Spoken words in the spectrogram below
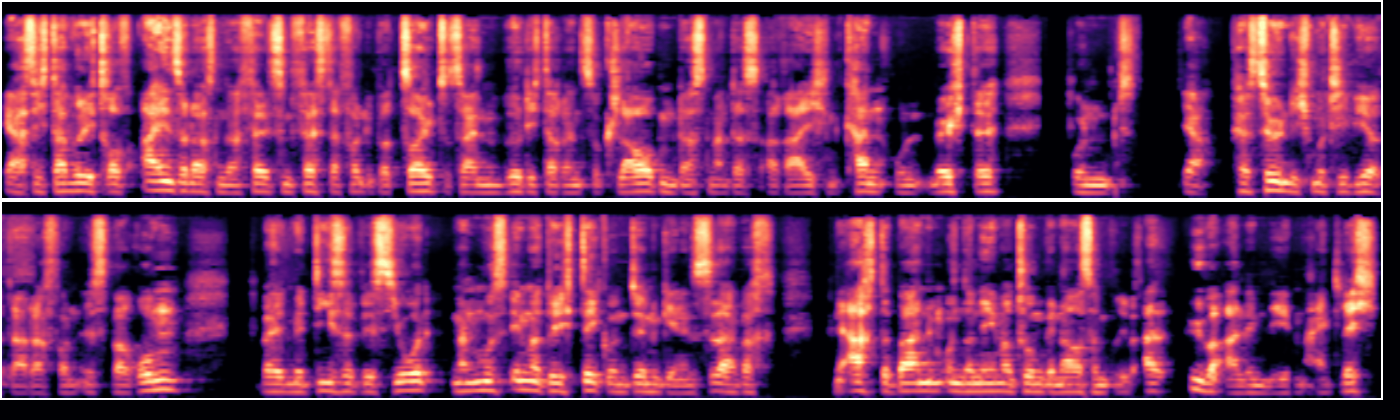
ja, sich da wirklich drauf einzulassen, da felsenfest davon überzeugt zu sein und wirklich daran zu glauben, dass man das erreichen kann und möchte und ja, persönlich motiviert da davon ist. Warum? Weil mit dieser Vision, man muss immer durch dick und dünn gehen. Es ist einfach eine Achterbahn im Unternehmertum, genauso überall im Leben eigentlich.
